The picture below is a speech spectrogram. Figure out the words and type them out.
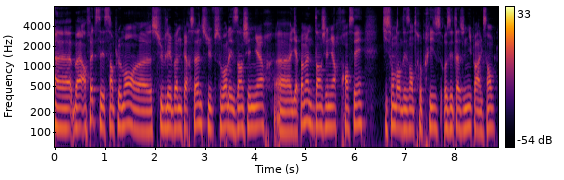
Euh, bah, en fait, c'est simplement euh, suivre les bonnes personnes, suivre souvent les ingénieurs. Euh, Il y a pas mal d'ingénieurs français qui sont dans des entreprises aux États-Unis, par exemple,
